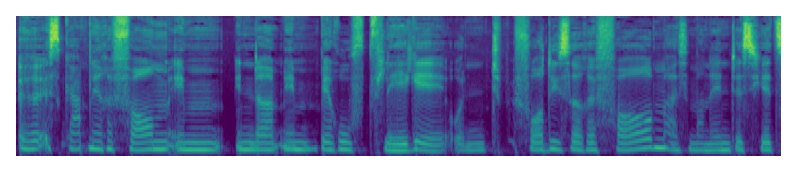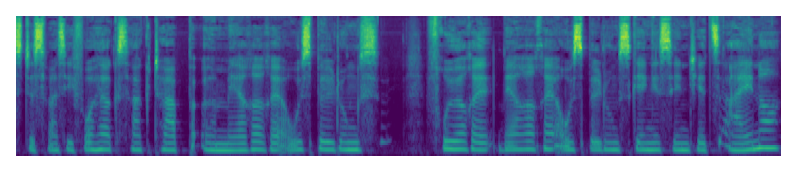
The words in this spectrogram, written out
Äh, es gab eine Reform im, der, im Beruf Pflege und vor dieser Reform, also man nennt es jetzt das, was ich vorher gesagt habe, äh, mehrere Ausbildungs, frühere mehrere Ausbildungsgänge sind jetzt einer.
